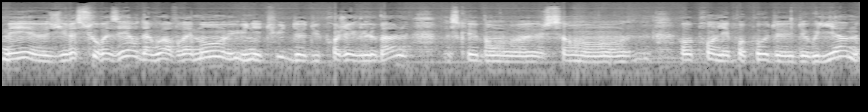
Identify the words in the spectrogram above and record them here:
mais j'irai sous réserve d'avoir vraiment une étude du projet global, parce que bon, sans reprendre les propos de, William,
